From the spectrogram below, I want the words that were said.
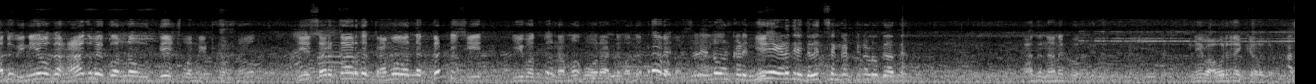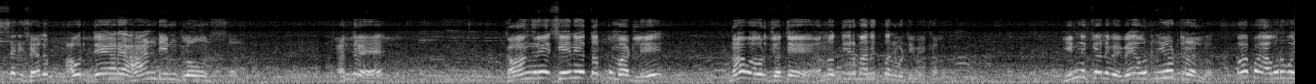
ಅದು ವಿನಿಯೋಗ ಆಗಬೇಕು ಅನ್ನೋ ಉದ್ದೇಶವನ್ನು ಇಟ್ಕೊಂಡು ಈ ಸರ್ಕಾರದ ಕ್ರಮವನ್ನು ಖಂಡಿಸಿ ಇವತ್ತು ನಮ್ಮ ಹೋರಾಟವನ್ನು ಪ್ರಾರಂಭ ಸರ್ ಎಲ್ಲೋ ಒಂದು ಕಡೆ ನೀವೇ ಹೇಳಿದ್ರಿ ದಲಿತ ಸಂಘಟನೆಗಳು ಅದು ನನಗೆ ಗೊತ್ತಿಲ್ಲ. ನೀವು ಅವ್ರನ್ನೇ ಕೇಳೋದು. ಸರ್ ಕೆಲವು ಅವ್ರ they are hand in gloves ಅಂದರೆ ಕಾಂಗ್ರೆಸ್ ಏನೇ ತಪ್ಪು ಮಾಡಲಿ ನಾವು ಅವ್ರ ಜೊತೆ ಅನ್ನೋ ತೀರ್ಮಾನಕ್ಕೆ ಬಂದ್ಬಿಟ್ಟಿವೆ ಕೆಲವು. ಇನ್ನು ಕೆಲವಿವೆ ಅವ್ರು ನ್ಯೂಟ್ರಲ್ಲು ಪಾಪ ಅವ್ರಿಗೂ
